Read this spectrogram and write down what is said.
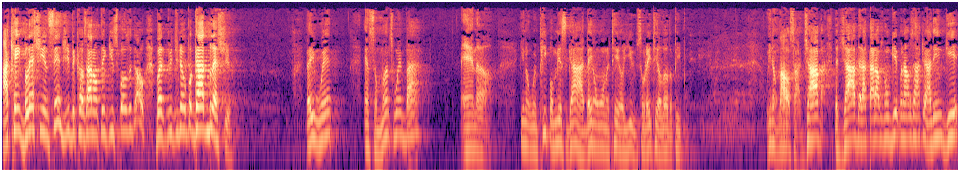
I can't bless you and send you because I don't think you're supposed to go. But you know, but God bless you. They went, and some months went by, and uh, you know, when people miss God, they don't want to tell you, so they tell other people. We done lost our job. The job that I thought I was going to get when I was out there, I didn't get.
